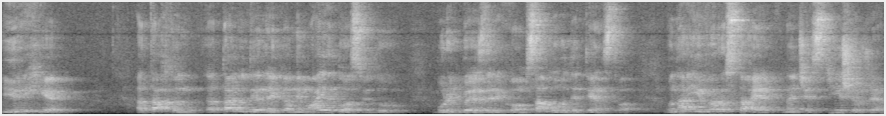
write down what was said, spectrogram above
і гріхи. А та, хто- а та людина, яка не має досвіду боротьби з гріхом самого дитинства, вона і виростає найчастіше вже,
